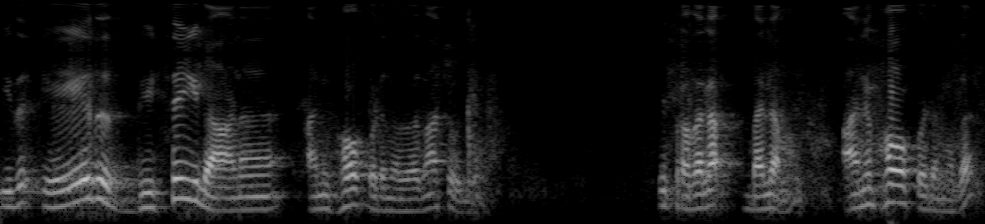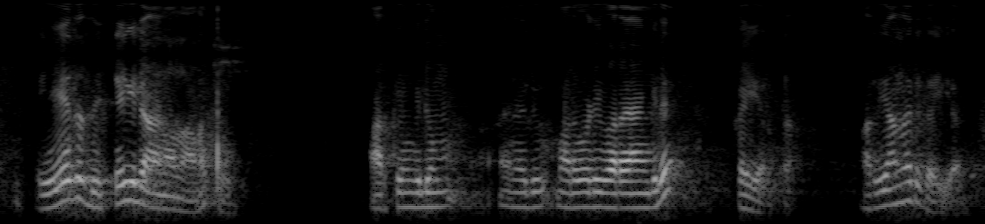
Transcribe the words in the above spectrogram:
ഇത് ഏത് ദിശയിലാണ് അനുഭവപ്പെടുന്നത് എന്നാ ചോദ്യം. ഈ പ്രതല ബലം അനുഭവപ്പെടുന്നത് ഏത് ദിശയിലാണെന്നാണ് ചോദ്യം. ആർക്കെങ്കിലും അതിനൊരു മറുപടി പറയാമെങ്കിൽ കൈയർത്താം അറിയാവുന്നൊരു കൈയർത്താം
